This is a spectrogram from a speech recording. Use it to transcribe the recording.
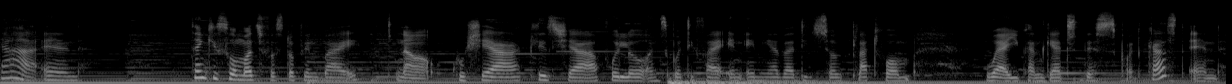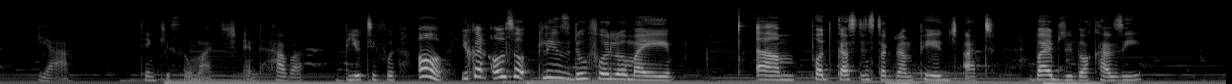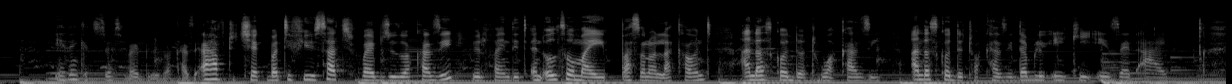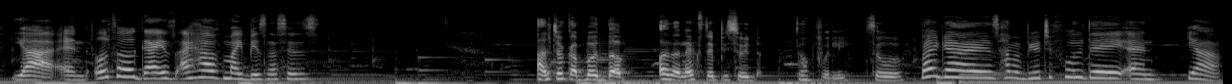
Yeah and thank you so much for stopping by. Now share please share follow on spotify and any other digital platform where you can get this podcast. And yeah thank you so much and have a beautiful oh you can also please do follow my um podcast instagram page at vibes with wakazi I think it's just Vibes with Wakazi. I have to check, but if you search Vibes with Wakazi, you'll find it. And also my personal account, underscore dot Wakazi. Underscore dot Wakazi. W A K A Z I. Yeah, and also, guys, I have my businesses. I'll talk about them on the next episode, hopefully. So, bye, guys. Have a beautiful day, and yeah.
